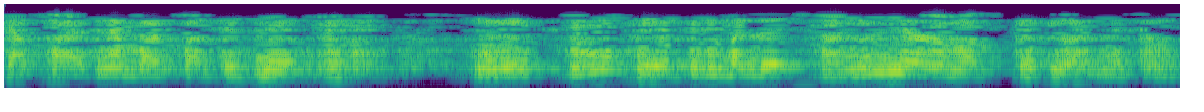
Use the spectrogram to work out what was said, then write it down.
චක්කායතන බවට පස්සේ මේ රූපේ පිළිබඳ සංඥාවක් ඇතිවන්නට ඕන.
